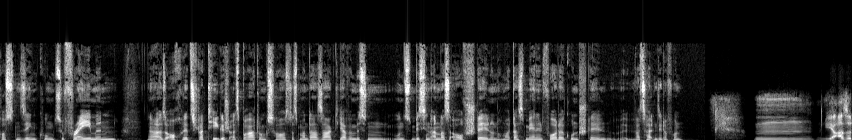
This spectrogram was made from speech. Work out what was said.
Kostensenkung zu framen. Ja, also auch jetzt strategisch als Beratungshaus, dass man da sagt, ja, wir müssen uns ein bisschen anders aufstellen und nochmal das mehr in den Vordergrund stellen. Was halten Sie davon? Mm, ja, also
